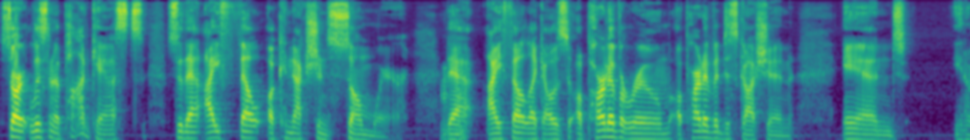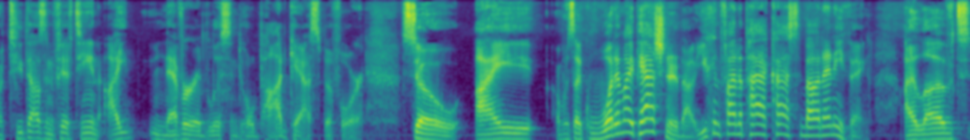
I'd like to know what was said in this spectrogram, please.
start listening to podcasts so that I felt a connection somewhere, mm-hmm. that I felt like I was a part of a room, a part of a discussion. And, you know, 2015, I never had listened to a podcast before. So I, I was like, what am I passionate about? You can find a podcast about anything. I loved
